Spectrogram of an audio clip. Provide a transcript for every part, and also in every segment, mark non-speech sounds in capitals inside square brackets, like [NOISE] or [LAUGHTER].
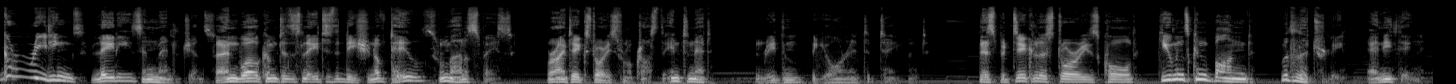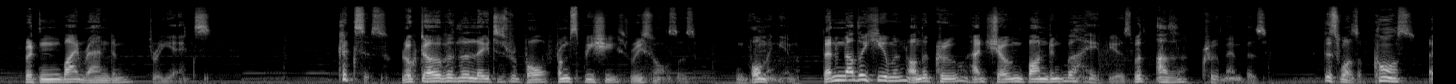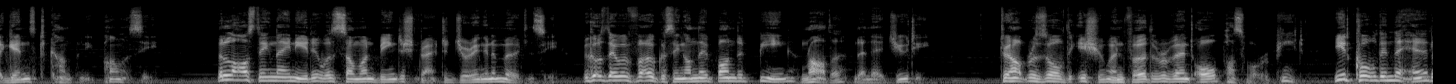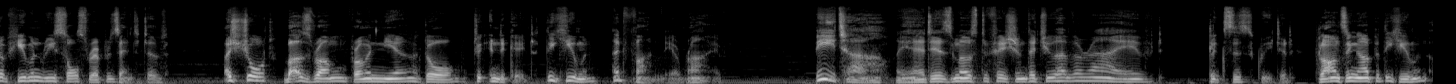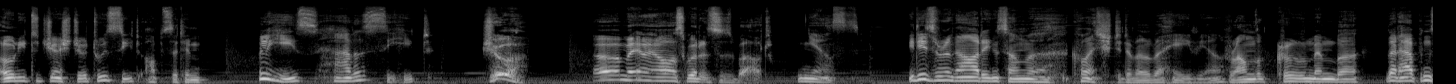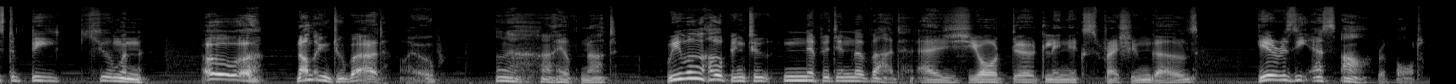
Greetings, ladies and gentlemen, and welcome to this latest edition of Tales from Outer Space, where I take stories from across the internet and read them for your entertainment. This particular story is called Humans Can Bond with Literally Anything, written by Random 3X. Clixus looked over the latest report from Species Resources, informing him that another human on the crew had shown bonding behaviors with other crew members this was, of course, against company policy. The last thing they needed was someone being distracted during an emergency because they were focusing on their bonded being rather than their duty. To help resolve the issue and further prevent all possible repeat, he had called in the head of human resource representatives. A short buzz rung from a near door to indicate the human had finally arrived. Peter, it is most efficient that you have arrived, Clixus greeted, glancing up at the human only to gesture to his seat opposite him. Please have a seat. Sure. Uh, may I ask what this is about? Yes. It is regarding some uh, questionable behavior from the crew member that happens to be human. Oh, uh, nothing too bad, I hope. I hope not. We were hoping to nip it in the bud, as your dirtling expression goes. Here is the SR report.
